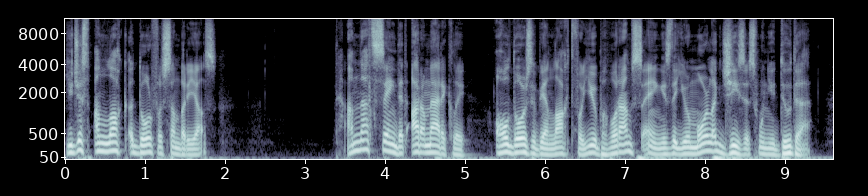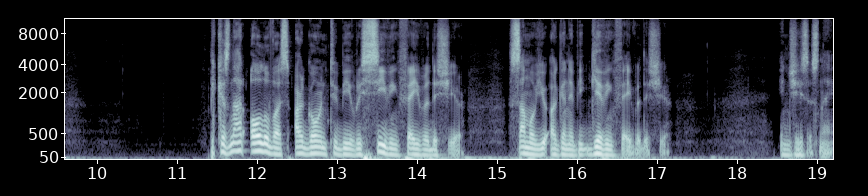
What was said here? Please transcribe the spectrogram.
You just unlock a door for somebody else. I'm not saying that automatically all doors will be unlocked for you, but what I'm saying is that you're more like Jesus when you do that. Because not all of us are going to be receiving favor this year. Some of you are going to be giving favor this year. In Jesus' name.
